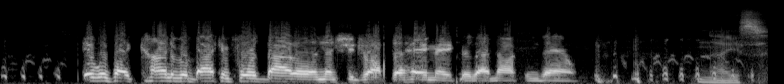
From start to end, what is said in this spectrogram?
it was like kind of a back and forth battle, and then she dropped the haymaker that knocked him down. Nice.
